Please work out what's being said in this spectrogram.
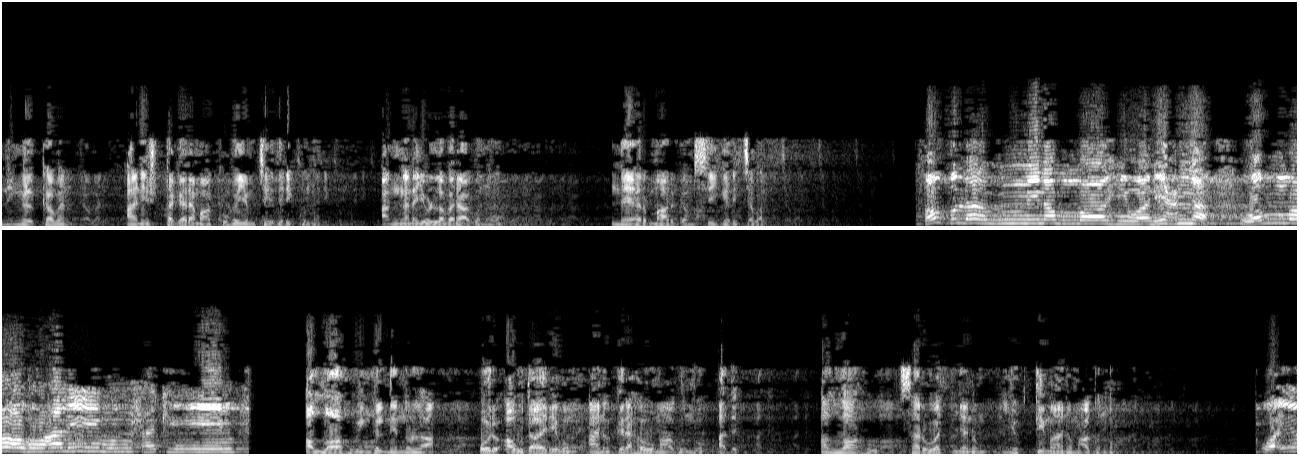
നിങ്ങൾക്കവൻ അനിഷ്ടകരമാക്കുകയും ചെയ്തിരിക്കുന്നു. അങ്ങനെയുള്ളവരാകുന്നു നേർമാർഗം സ്വീകരിച്ചവർ. അള്ളാഹുവിങ്കിൽ നിന്നുള്ള ഒരു ഔദാര്യവും അനുഗ്രഹവുമാകുന്നു അത്. അള്ളാഹു സർവജ്ഞനും യുക്തിമാനുമാകുന്നു. وإن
